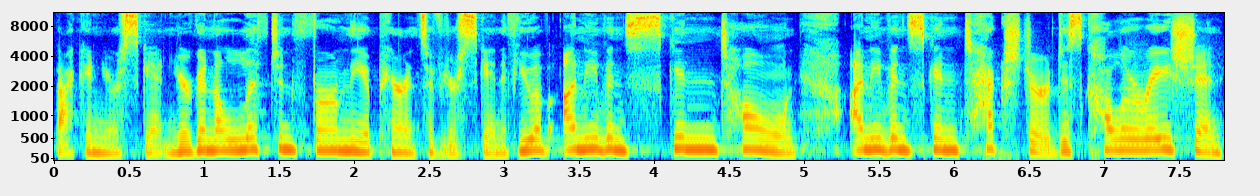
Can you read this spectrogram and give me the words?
back in your skin. You're gonna lift and firm the appearance of your skin. If you have uneven skin tone, uneven skin texture, discoloration,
